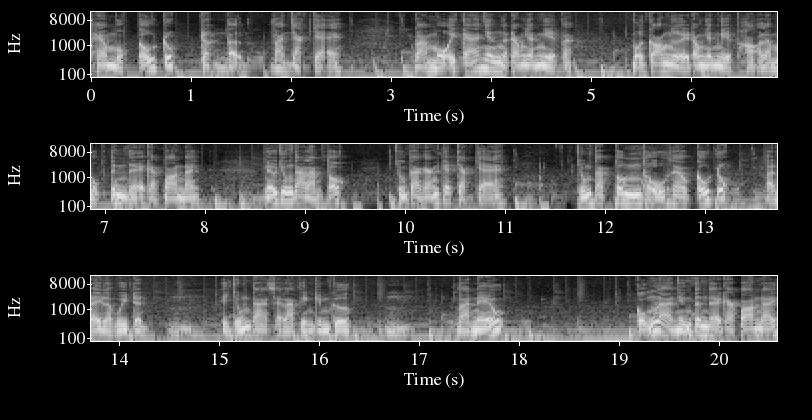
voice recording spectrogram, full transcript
Theo một cấu trúc trật tự và chặt chẽ. Và mỗi cá nhân ở trong doanh nghiệp á mỗi con người trong doanh nghiệp họ là một tinh thể carbon đấy. Nếu chúng ta làm tốt chúng ta gắn kết chặt chẽ chúng ta tuân thủ theo cấu trúc ở đây là quy trình thì chúng ta sẽ là viên kim cương. Ừ. và nếu cũng là những tinh thể carbon đấy.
